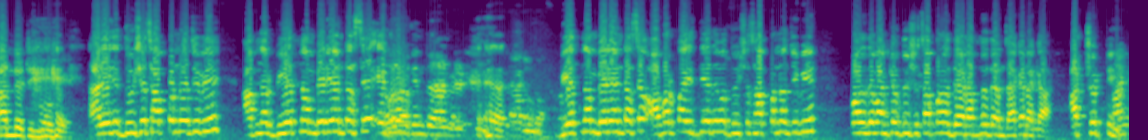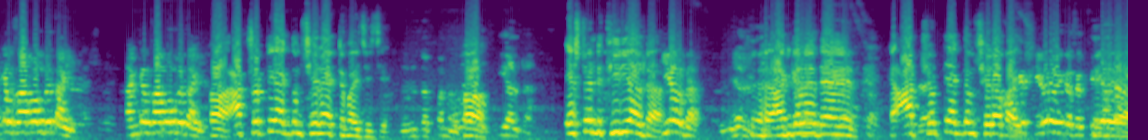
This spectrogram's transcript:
হান্ড্রেড আর এই যে দুইশো ছাপ্পান্ন জিবি আপনার ভিয়েতনাম ভেরিয়েন্ট আছে এগুলো কিন্তু হান্ড্রেড ভিয়েতনাম ভেরিয়েন্ট আছে অফার প্রাইস দিয়ে দেবো দুইশো ছাপ্পান্ন জিবির। কল দেবো আঙ্কেল দুইশো ছাপ্পান্ন দেন আপনি দেন জাকা টাকা আটষট্টি। আঙ্কেল যা বলবে তাই। আঙ্কেল যা বলবে তাই। হ্যাঁ আটষট্টি একদম সেরা একটা প্রাইস দুশো হ্যাঁ। কি আলটা এস টোয়েন্টি থ্রি আলটা কি ওটা আঙ্কেলে দেন। আটষট্টি একদম সেরা প্রাইস শিওর হইতাছে 3 আলটা না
